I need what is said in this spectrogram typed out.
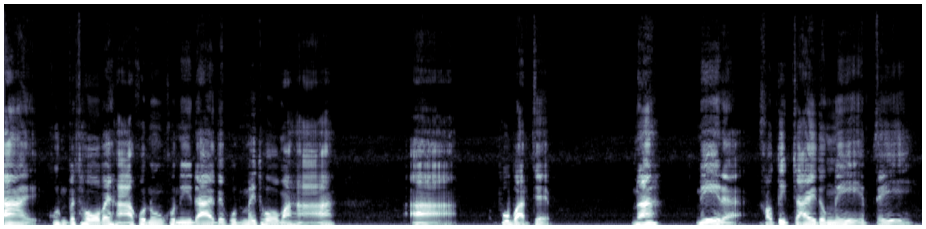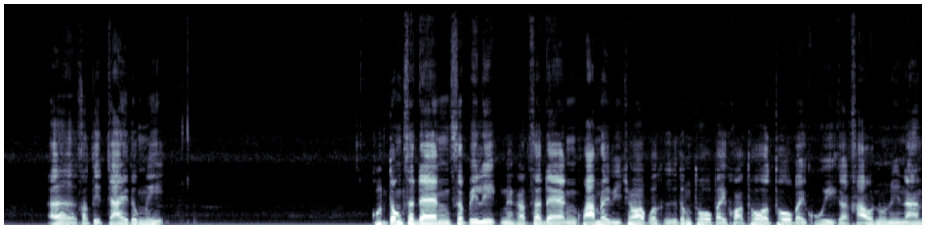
ได้ คุณไปโทรไปหาคนนู้นคนนี้ได้ แต่คุณไม่โทรมาหา อ่า ผู้บาดเจ็บ นะ นี่แหละเขาติดใจตรงนี้เอฟซีเออเขาติดใจตรงนี้ คุณต้องแสดงสปิริตนะครับ แสดงความรับผิดชอบก็คือต้องโทรไปขอโทษ โทรไปคุยกับเขานู่นนี่นั่น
